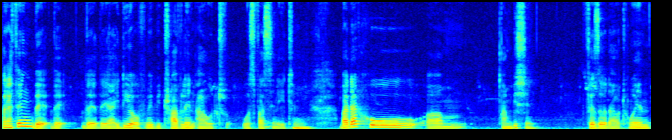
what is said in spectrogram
But I think the, the, the, the idea of maybe traveling out was fascinating. Mm. But that whole um, ambition fizzled out when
